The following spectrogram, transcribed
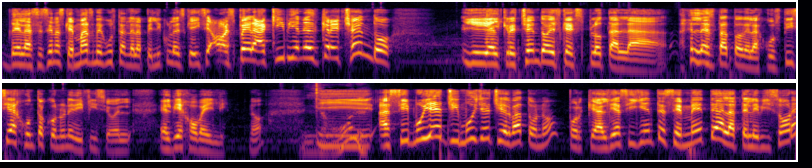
de las escenas que más me gustan de la película es que dice, oh, espera, aquí viene el crescendo. Y el crescendo es que explota la, la estatua de la justicia junto con un edificio, el, el viejo Bailey, Y así, muy edgy, muy edgy el vato, ¿no? Porque al día siguiente se mete a la televisora,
